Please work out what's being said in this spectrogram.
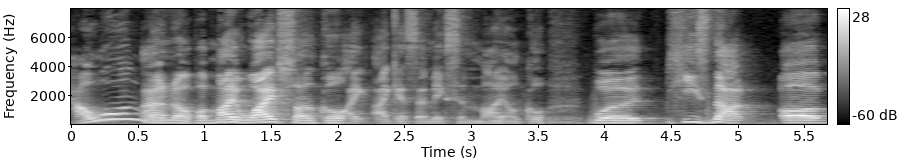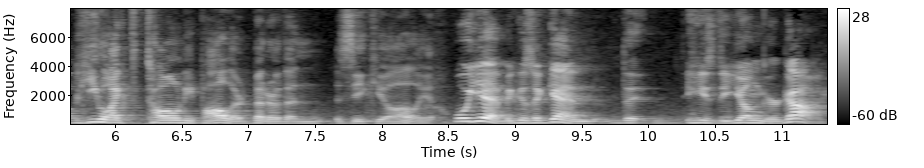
how long? I don't know, but my wife's uncle, I, I guess that makes him my uncle, would he's not uh he liked Tony Pollard better than Ezekiel Elliott. Well, yeah, because again, the, he's the younger guy.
